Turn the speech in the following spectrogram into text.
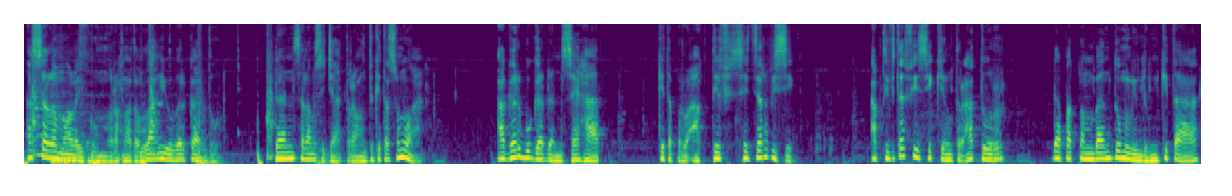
Assalamualaikum warahmatullahi wabarakatuh. Dan salam sejahtera untuk kita semua. Agar bugar dan sehat Kita perlu aktif secara fisik. Aktivitas fisik yang teratur Dapat membantu melindungi kita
